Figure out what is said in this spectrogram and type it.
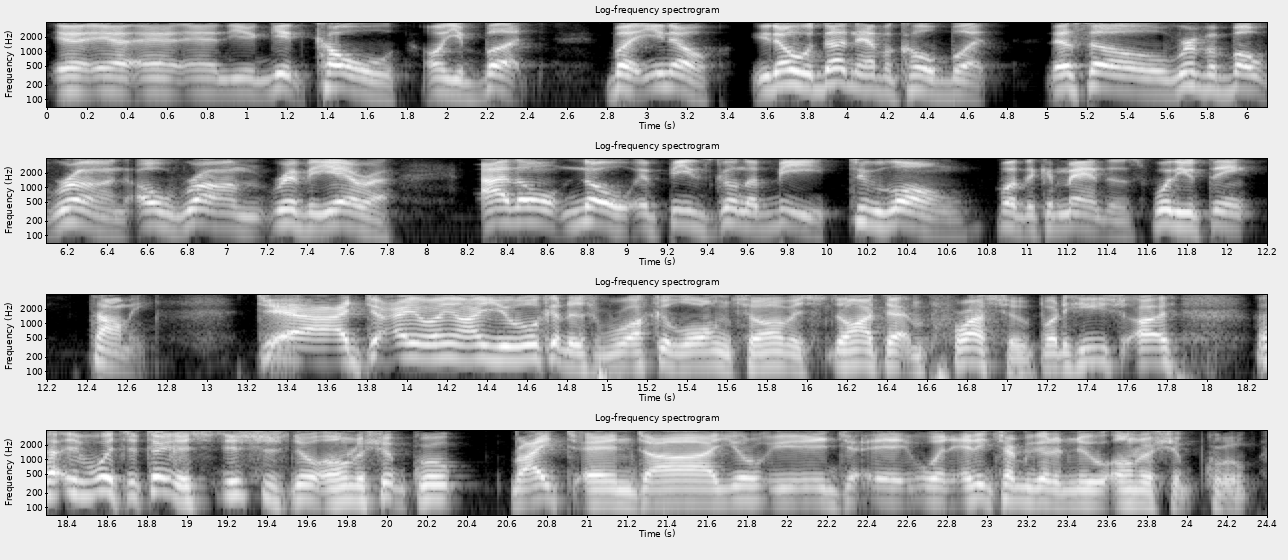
Yeah, yeah, and, and you get cold on your butt. But you know, you know who doesn't have a cold butt? That's old Riverboat Ron, old Ron Rivera. I don't know if he's gonna be too long for the Commanders. What do you think, Tommy? Yeah, I, I, you look at his record long term; it's not that impressive. But he's uh, uh, what the thing is, this is new ownership group right? And uh, you, it, it, anytime you get a new ownership group,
